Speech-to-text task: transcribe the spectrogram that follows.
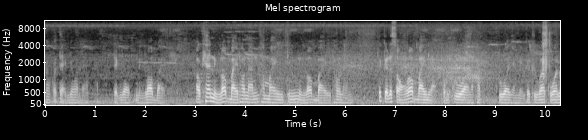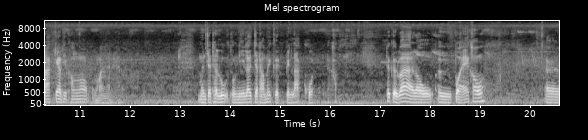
เขาก็แตกยอดแล้วครับแตกยอดหนึ่งรอบใบ เอาแค่หนึ่งรอบใบเท่านั้นทำไมถึงหนึ่งรอบใบเท่านั้นาเกิดว่าสองรอบใบเนี่ย ผมกลัวนะครับ กลัวอย่างหนึ่งก็คือว่ากลัวรากแก้วที่เขางอกออกมานะครับมันจะทะลุตรงนี้แล้วจะทำให้เกิดเป็นรากคดนะครับ ถ้าเกิดว่าเราเออปล่อยให้เขาเออ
